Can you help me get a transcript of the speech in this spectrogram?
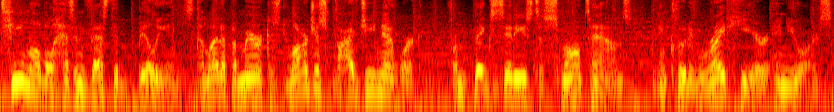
T-Mobile has invested billions to light up America's largest 5G network from big cities to small towns, including right here in yours.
